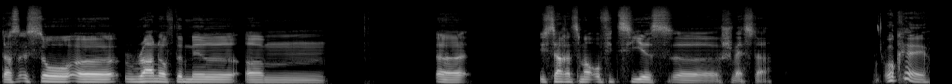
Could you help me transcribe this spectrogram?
Das ist so äh, Run-of-the-Mill, ähm, äh, ich sage jetzt mal Offiziersschwester. Äh, Schwester. Okay, Ja,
